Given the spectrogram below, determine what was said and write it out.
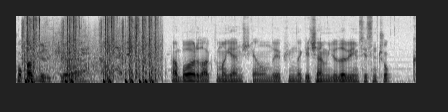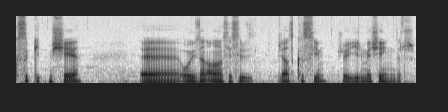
çok az gözüküyor ya. Ha bu arada aklıma gelmişken onu da yapayım da geçen videoda benim sesim çok kısık gitmiş şeye. Ee, o yüzden ana sesi bi- biraz kısayım. Şöyle 25'e indir.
